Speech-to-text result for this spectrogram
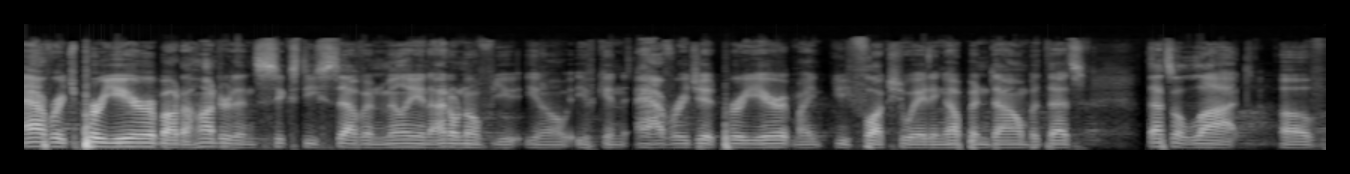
Average per year about 167 million. I don't know if you you know you can average it per year. It might be fluctuating up and down, but that's that's a lot of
